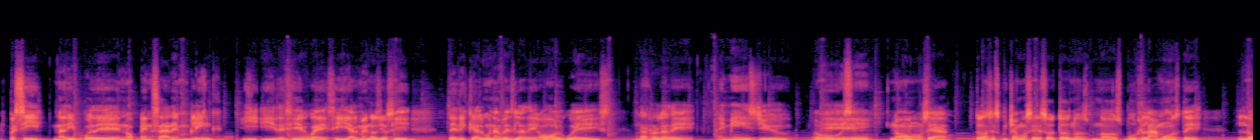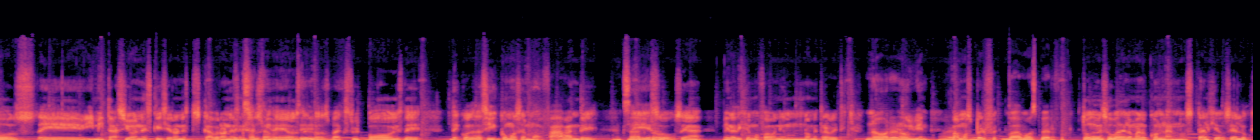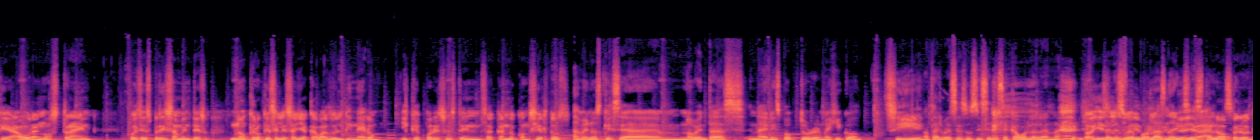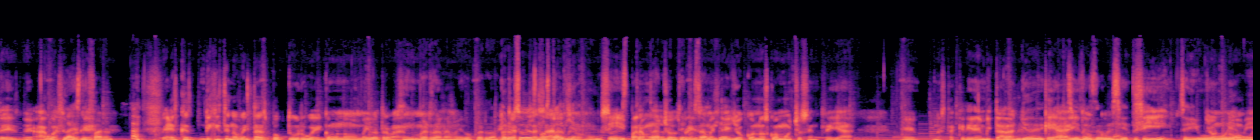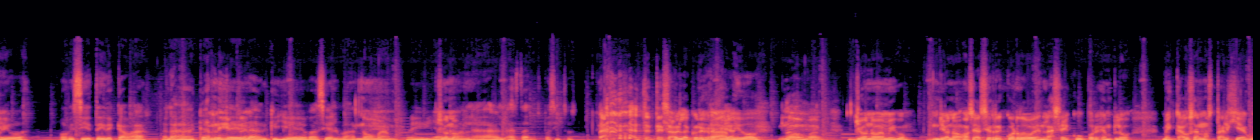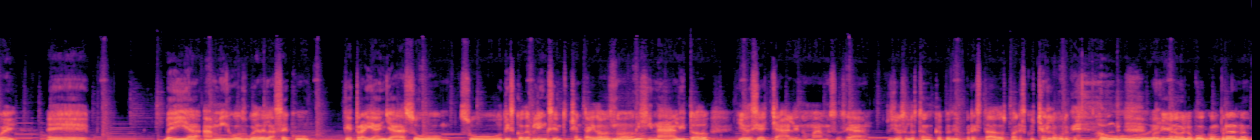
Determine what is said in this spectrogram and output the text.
pues sí, nadie puede no pensar en Blink y, y decir, güey, sí, al menos yo sí dediqué alguna vez la de Always, la rola de I Miss You. Eh, sí. No, o sea, todos escuchamos eso, todos nos, nos burlamos de los eh, imitaciones que hicieron estos cabrones en sus videos de los Backstreet Boys, de, de cosas así, cómo se mofaban de, de eso. O sea, mira, dije mofaban y no me trabé, teacher. No, no, no. Muy bien. Vamos, perfecto. Vamos, perfecto. Todo eso va de la mano con la nostalgia, o sea, lo que ahora nos traen pues es precisamente eso. No creo que se les haya acabado el dinero y que por eso estén sacando conciertos. A menos que sean 90s, 90s Pop Tour en México. Sí. No, tal vez eso sí se les acabó la lana. Oye, se les fue por las narices. Ah, tal no, vez. pero de, de aguas. La esnifaron. Ah, Es que dijiste 90s Pop Tour, güey. ¿Cómo no me iba a trabajar? sí, perdón, amigo, perdón. Pero eso es sal, nostalgia. Eso Sí, es para muchos. Precisamente nostalgia. yo conozco a muchos, entre ella eh, nuestra querida invitada, Yo dediqué que ha ido de como... OV7. Sí, Sí, uy, no, amigo. OV7 y de Cabá. A la carretera que lleva hacia el mar. no mames. Yo no. la- hasta los pasitos. ¿Te, te sabes la coreografía? Ah, amigo, No, mames. Yo no, amigo. Yo no. O sea, sí recuerdo en la secu, por ejemplo, me causa nostalgia, güey. Eh, veía amigos, güey, de la secu que traían ya su, su disco de Blink 182, ¿no? Original y todo. Y yo decía, chale, no mames. O sea, pues yo se los tengo que pedir prestados para escucharlo porque, porque yo no me lo puedo comprar, ¿no?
